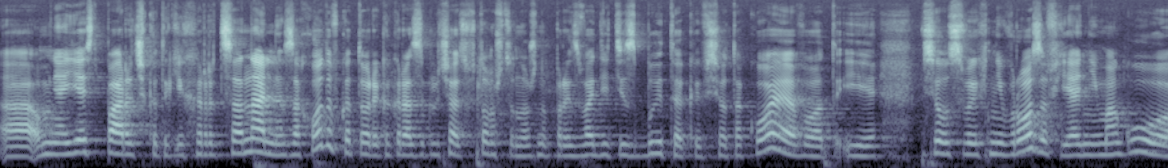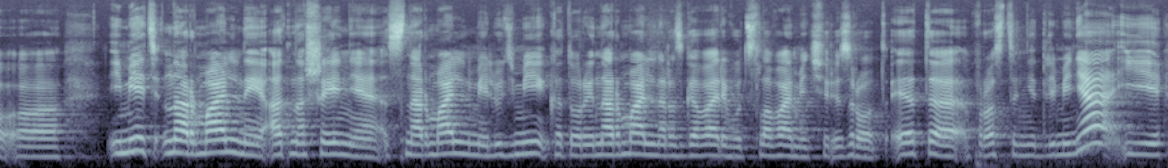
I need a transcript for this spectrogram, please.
У меня есть парочка таких рациональных заходов, которые как раз заключаются в том, что нужно производить избыток и все такое, вот, и в силу своих неврозов я не могу иметь нормальные отношения с нормальными людьми, которые нормально разговаривают словами через рот. Это просто не для меня, и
